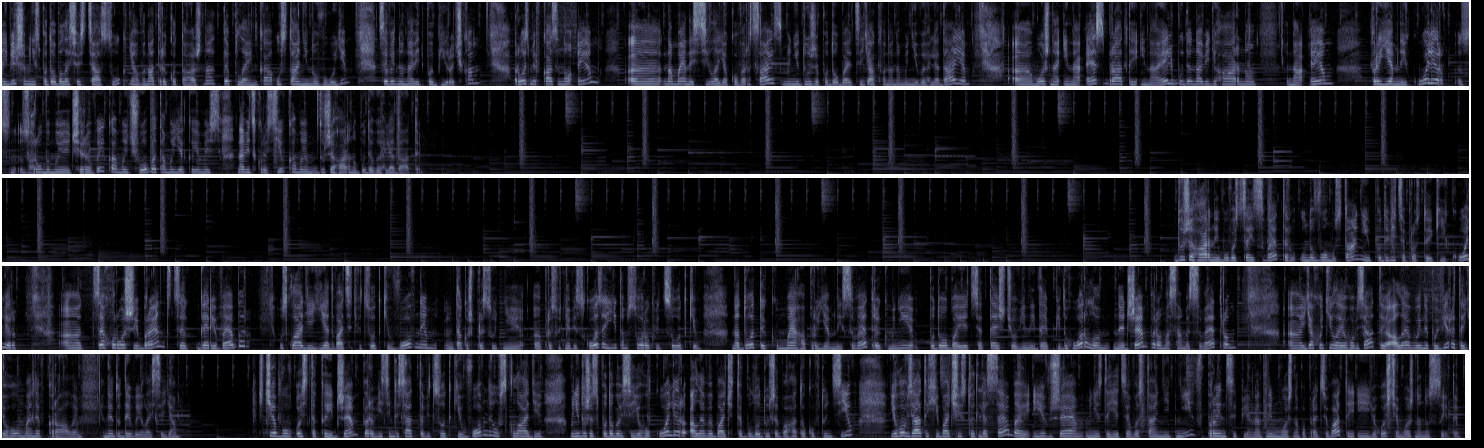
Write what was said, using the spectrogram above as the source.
Найбільше мені сподобалась ось ця сукня, вона трикотажна, тепленька, у стані нової. Це видно навіть по бірочкам. Розмір вказано М. Е, на мене сіла як оверсайз, мені дуже подобається, як вона на мені виглядає. Е, можна і на S брати, і на L буде навіть гарно, на М. Приємний колір з, з грубими черевиками, чоботами якимись, навіть з кросівками, дуже гарно буде виглядати. Дуже гарний був ось цей светр у новому стані. Подивіться просто, який колір. Це хороший бренд, це Gary Weber. У складі є 20% вовни, також присутні, е, присутня віскоза, її там 40%. На дотик мега приємний светрик. Мені подобається те, що він йде під горло, не джемпером, а саме светром. Е, я хотіла його взяти, але ви не повірите, його у мене вкрали. Не додивилася я. Ще був ось такий джемпер, 80% вовни у складі. Мені дуже сподобався його колір, але ви бачите, було дуже багато ковтунців. Його взяти хіба чисто для себе, і вже, мені здається, в останні дні, в принципі, над ним можна попрацювати і його ще можна носити.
